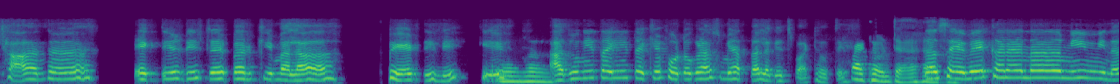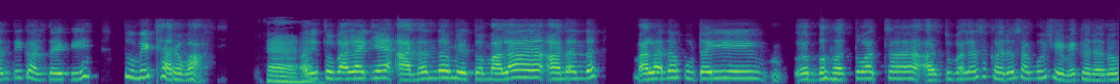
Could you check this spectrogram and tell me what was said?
छान एकतीस डिसेंबरची मला भेट दिली की हं, हं. अजूनही ताई त्याचे फोटोग्राफ्स मी आता लगेच पाठवते. पाठवून ठेवा हा तर सेवेकरांना मी विनंती करते की तुम्ही ठरवा. हा हा. आणि तुम्हाला जे आनंद मिळतो मला आनंद मला ना कुठेही महत्त्वाचा तुम्हाला खरं सांगू सेवेकरांनो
